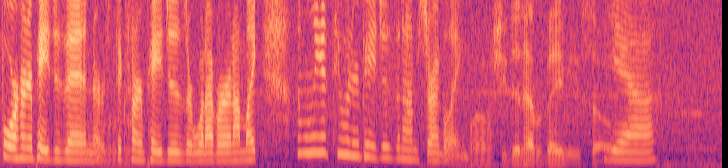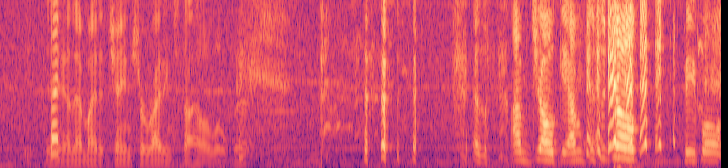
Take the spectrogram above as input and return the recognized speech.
400 pages in or 600 pages or whatever, and I'm like, I'm only at 200 pages and I'm struggling. Well, she did have a baby, so Yeah. yeah, but- and that might have changed her writing style a little bit. As I'm joking. I'm just a joke, people.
